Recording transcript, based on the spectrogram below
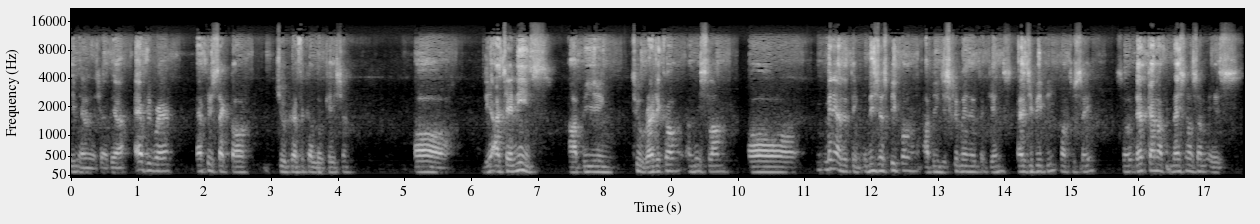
in Indonesia. They are everywhere, every sector, geographical location. Or the Acehnese are being too radical on Islam, or many other things. Indigenous people are being discriminated against, LGBT, not to say. So that kind of nationalism is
